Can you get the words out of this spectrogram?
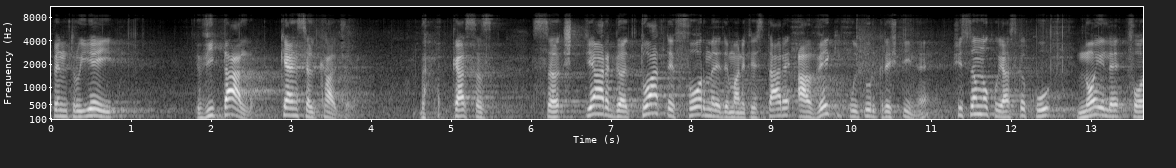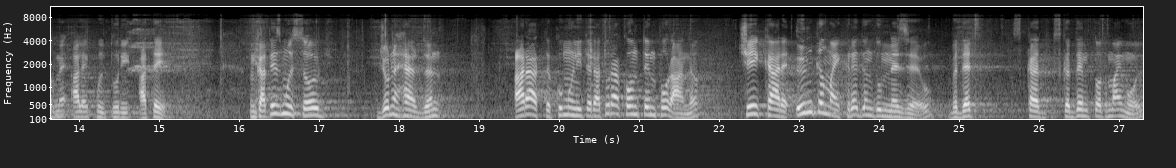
pentru ei vital cancel culture, da? ca să, să șteargă toate formele de manifestare a vechi culturi creștine și să înlocuiască cu noile forme ale culturii atei. În catezmul său, John Herden arată cum în literatura contemporană, cei care încă mai cred în Dumnezeu, vedeți, scădem tot mai mult,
